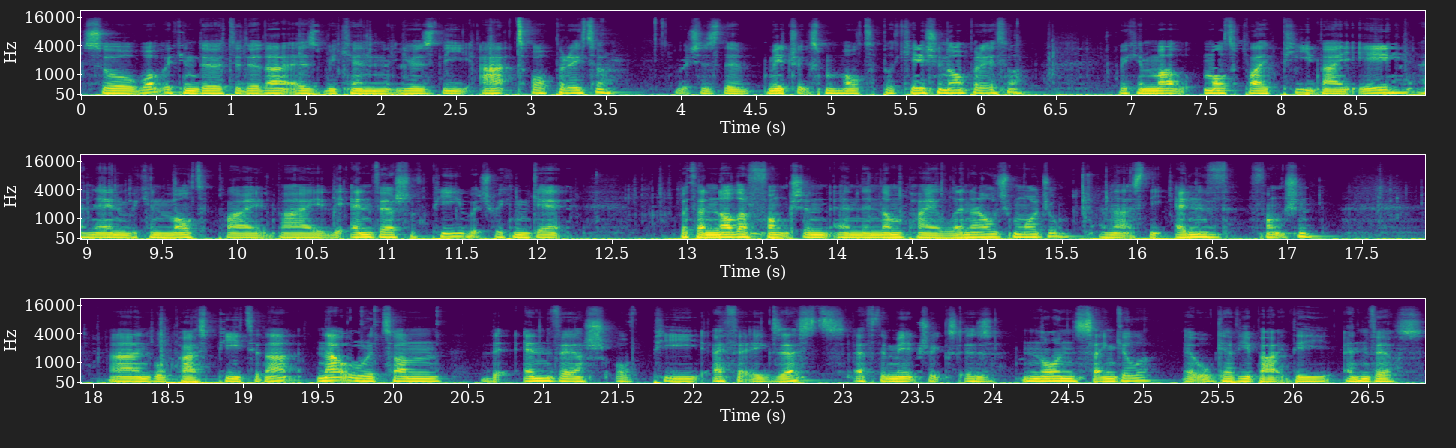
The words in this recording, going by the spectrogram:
So what we can do to do that is we can use the at operator, which is the matrix multiplication operator. We can mul multiply p by a and then we can multiply by the inverse of p, which we can get with another function in the NumPy linalg module, and that's the inv function. And we'll pass p to that. And that will return the inverse of p if it exists. If the matrix is non-singular, it will give you back the inverse.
